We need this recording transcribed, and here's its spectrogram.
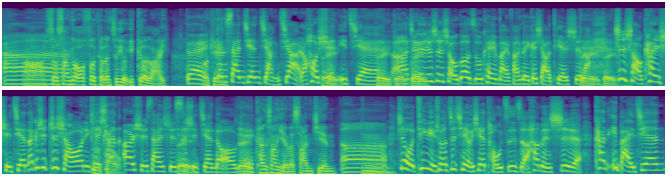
嗯啊啊，这三个 offer 可能只有一个来。对跟三间讲价，然后选一间，对对啊，这个就是首购族可以买房的一个小贴士啦。对对至少看时间，那个是至少哦，你可以看二十三十、四十间都，OK。看上眼的三间。嗯，所以我听你说之前有一些投资者，他们是看一百间，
